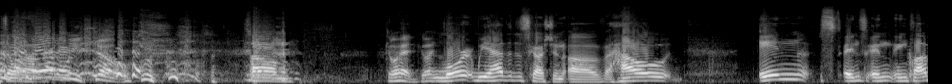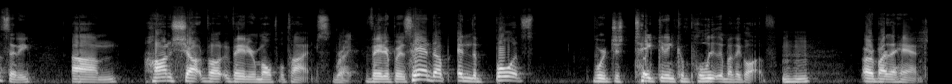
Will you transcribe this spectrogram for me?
that one up. family show. Go ahead. Go ahead. Lord, we had the discussion of how in in in, in Cloud City, um, Han shot Vader multiple times. Right. Vader put his hand up, and the bullets were just taken in completely by the glove mm-hmm. or by the hand.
